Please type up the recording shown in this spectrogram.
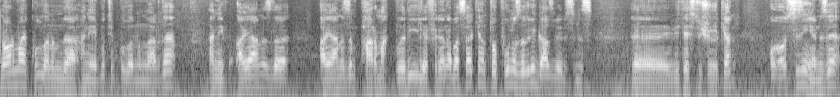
normal kullanımda hani bu tip kullanımlarda hani ayağınızla ayağınızın parmakları ile frene basarken topuğunuzla da bir gaz verirsiniz ee, vites düşürürken. O sizin yerinize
